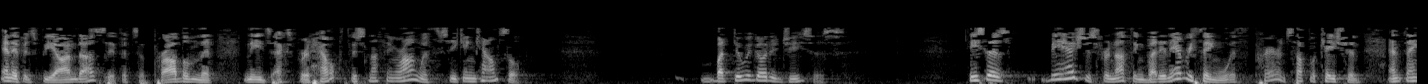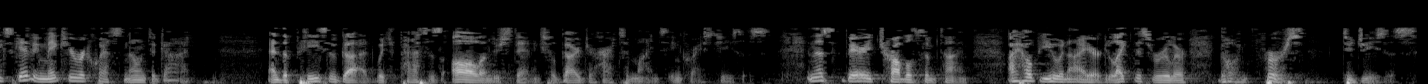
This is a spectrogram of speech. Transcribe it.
And if it's beyond us, if it's a problem that needs expert help, there's nothing wrong with seeking counsel. But do we go to Jesus? He says, Be anxious for nothing, but in everything with prayer and supplication and thanksgiving, make your requests known to God. And the peace of God, which passes all understanding, shall guard your hearts and minds in Christ Jesus. In this very troublesome time, I hope you and I are, like this ruler, going first to Jesus.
